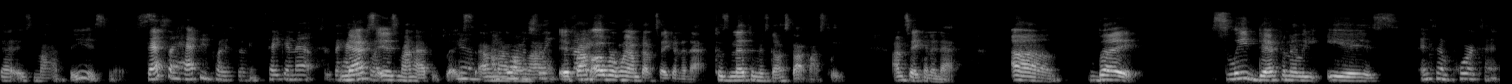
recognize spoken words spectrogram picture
that is my business. that's a happy place for me. Taking naps. Is Naps place. is my happy place. Yeah, I'm, I'm not gonna lie. If I'm overwhelmed, I'm taking a nap because nothing is gonna stop my sleep. I'm taking a nap. Um, but sleep definitely is It's important.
